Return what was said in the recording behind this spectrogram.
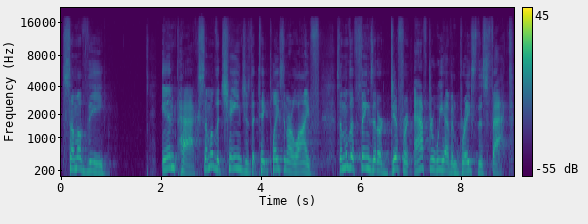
some of the impacts, some of the changes that take place in our life, some of the things that are different after we have embraced this fact.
